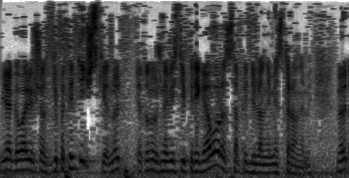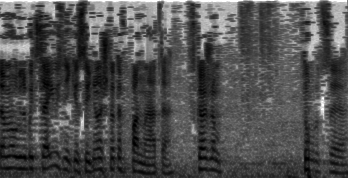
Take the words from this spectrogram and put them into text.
Я говорю сейчас гипотетически, но это нужно вести переговоры с определенными странами. Но это могут быть союзники Соединенных Штатов по НАТО. Скажем, Турция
